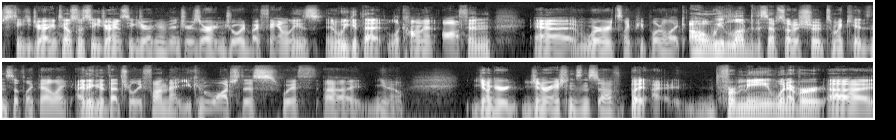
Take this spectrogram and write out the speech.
Stinky Dragon, Tales from Stinky Dragon, and Stinky Dragon Adventures are enjoyed by families, and we get that comment often, uh, where it's like people are like, "Oh, we loved this episode. I showed it to my kids and stuff like that." Like, I think that that's really fun that you can watch this with, uh, you know, younger generations and stuff. But I, for me, whenever uh,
